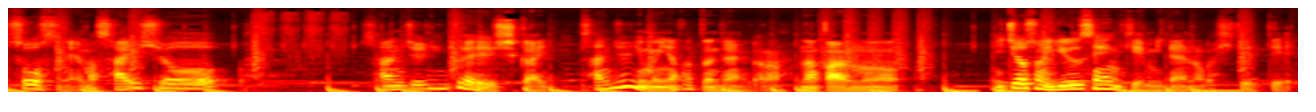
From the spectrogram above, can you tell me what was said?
そうですねまあ最初30人くらいしか30人もいなかったんじゃないかな。なんかあの一応その優先権みたいなのが引けて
